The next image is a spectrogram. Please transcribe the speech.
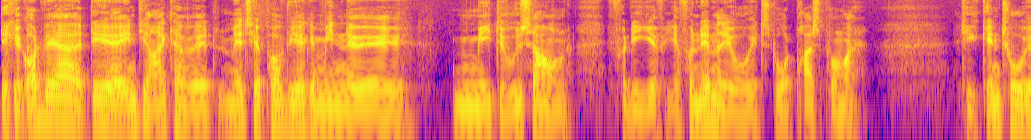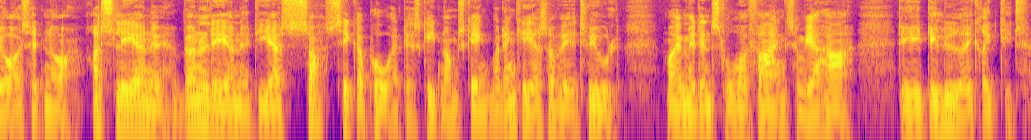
Det kan godt være, at det indirekte har været med til at påvirke min, øh, mit udsagn, fordi jeg, jeg fornemmede jo et stort pres på mig. De gentog jo også, at når retslægerne børnelægerne, de er så sikre på, at der er sket en omskæring, hvordan kan jeg så være i tvivl? Mig med den store erfaring, som jeg har, det, det lyder ikke rigtigt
